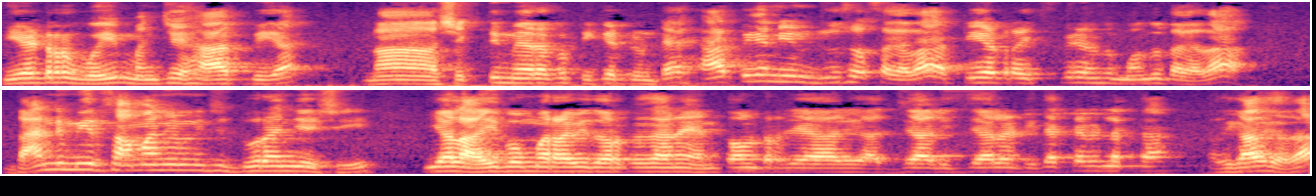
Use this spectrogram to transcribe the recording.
థియేటర్కి పోయి మంచి హ్యాపీగా నా శక్తి మేరకు టికెట్ ఉంటే హ్యాపీగా నేను చూసి వస్తా కదా థియేటర్ ఎక్స్పీరియన్స్ పొందుతా కదా దాన్ని మీరు సామాన్యుల నుంచి దూరం చేసి ఇవాళ ఐబొమ్మ రవి దొరకగానే ఎన్కౌంటర్ చేయాలి అజ్జాలు చేయాలి ఇది ఎక్కడ లెక్క అది కాదు కదా.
